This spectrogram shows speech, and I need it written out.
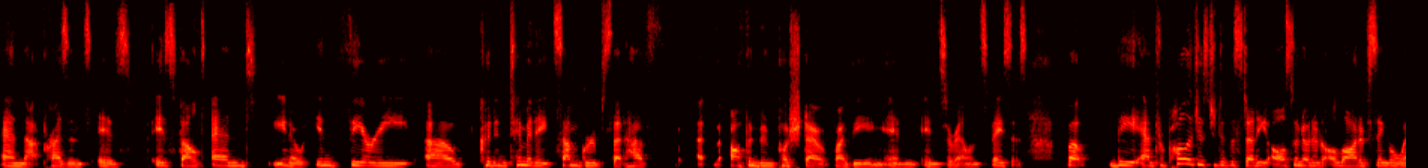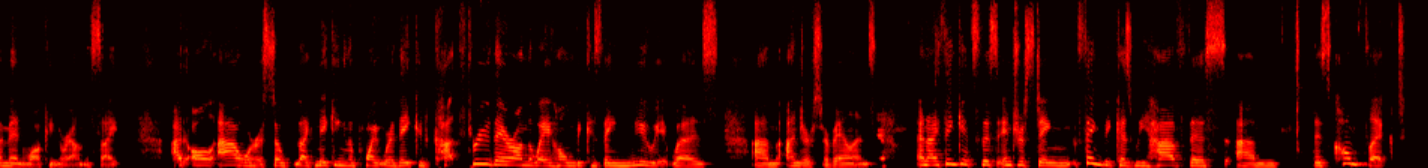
and that presence is is felt, and you know, in theory, uh, could intimidate some groups that have uh, often been pushed out by being in in surveillance spaces. But the anthropologist who did the study also noted a lot of single women walking around the site at all mm. hours. So, like making the point where they could cut through there on the way home because they knew it was um, under surveillance. Yeah. And I think it's this interesting thing because we have this um, this conflict,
